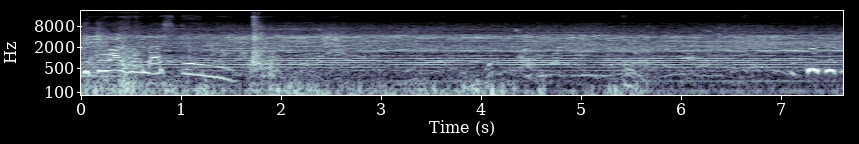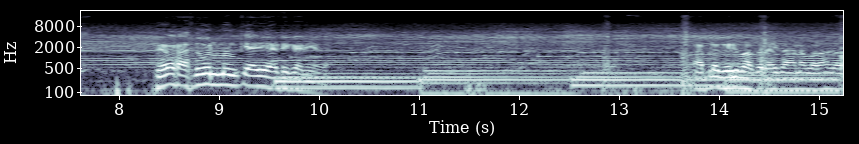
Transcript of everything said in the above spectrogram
किती वाजवला असते हे बघा दोन मंकी आली या ठिकाणी आता. आपल्या घरी भाकर आहे का? बाळा जाऊ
